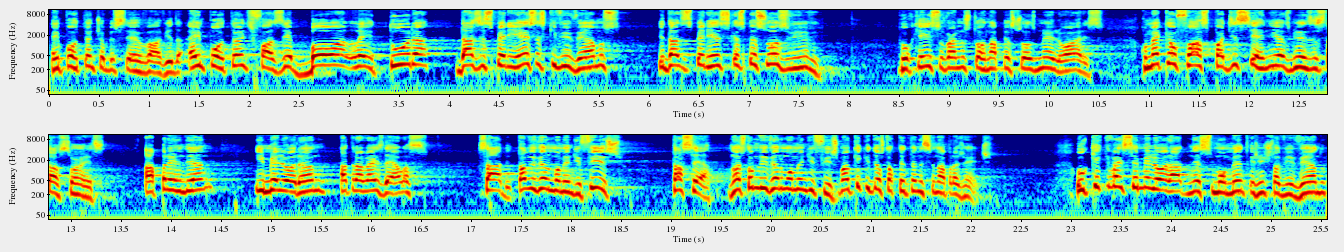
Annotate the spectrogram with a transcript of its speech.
É importante observar a vida, é importante fazer boa leitura das experiências que vivemos e das experiências que as pessoas vivem, porque isso vai nos tornar pessoas melhores. Como é que eu faço para discernir as minhas estações? Aprendendo e melhorando através delas. Sabe, está vivendo um momento difícil? Tá certo, nós estamos vivendo um momento difícil, mas o que, que Deus está tentando ensinar para a gente? O que, que vai ser melhorado nesse momento que a gente está vivendo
